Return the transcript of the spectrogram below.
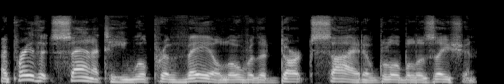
I pray that sanity will prevail over the dark side of globalization.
